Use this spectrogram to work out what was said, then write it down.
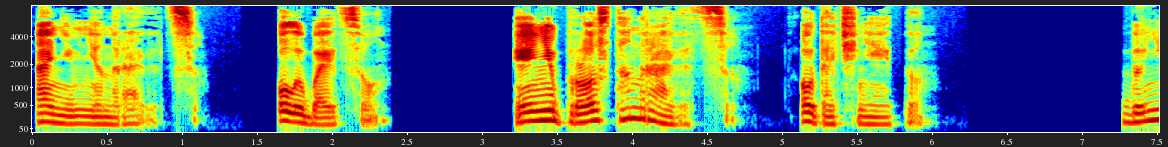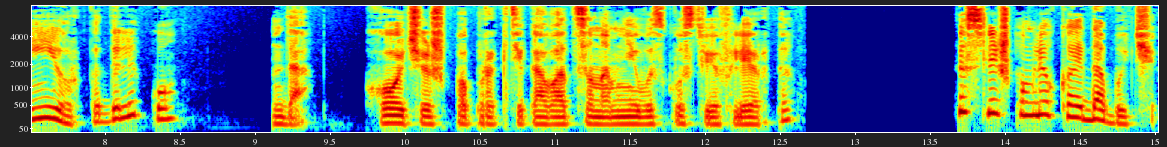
они мне нравятся. Улыбается он. И не просто нравятся, уточняет он. До Нью-Йорка далеко. Да. Хочешь попрактиковаться на мне в искусстве флирта? Ты слишком легкая добыча,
